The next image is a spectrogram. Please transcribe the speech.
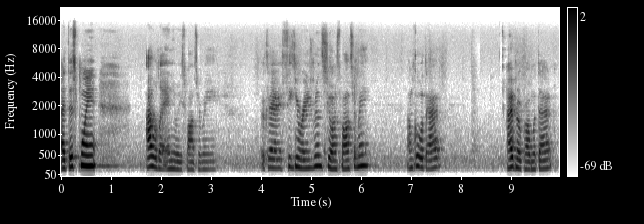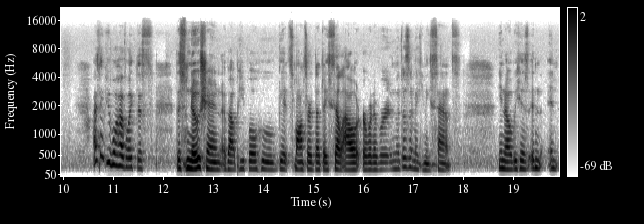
at this point, I would let anybody sponsor me. Okay, seeking arrangements. You want to sponsor me? I'm cool with that. I have no problem with that. I think people have like this this notion about people who get sponsored that they sell out or whatever, and that doesn't make any sense. You know, because in, in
